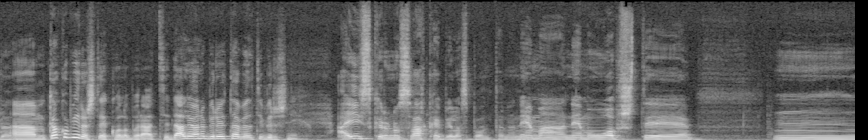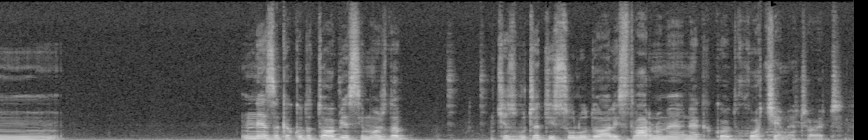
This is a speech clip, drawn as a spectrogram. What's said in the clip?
Da. Um, kako biraš te kolaboracije? Da li one biraju tebe ili ti biraš njih? A iskreno svaka je bila spontana. Nema, nema uopšte... Mm, ne znam kako da to objasnim, možda će zvučati suludo, ali stvarno me nekako hoće me čoveče.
